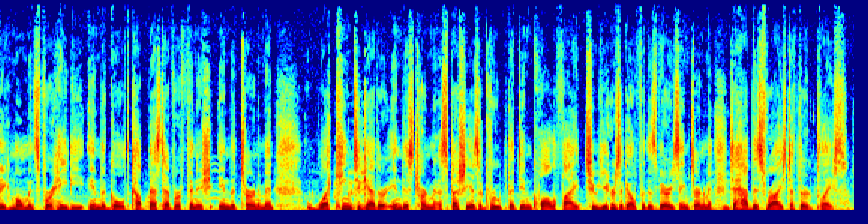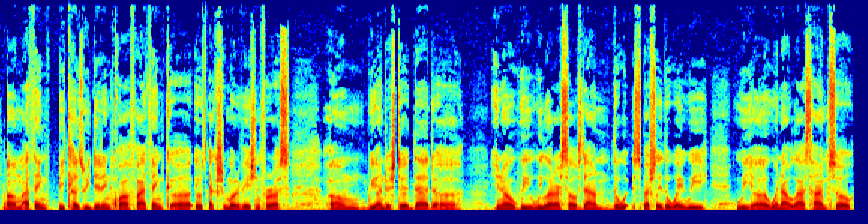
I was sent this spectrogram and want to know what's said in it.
big moments for Haiti in the Gold Cup, best ever finish in the tournament. What came together in this tournament, especially as a group that didn't qualify two years ago for this very same tournament, to have this rise to third place? Um, I think because we didn't qualify, I think uh, it was extra motivation for us. Um, we understood that. Uh, you know, we, we let ourselves down, the, especially the way we we uh, went out last time. So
